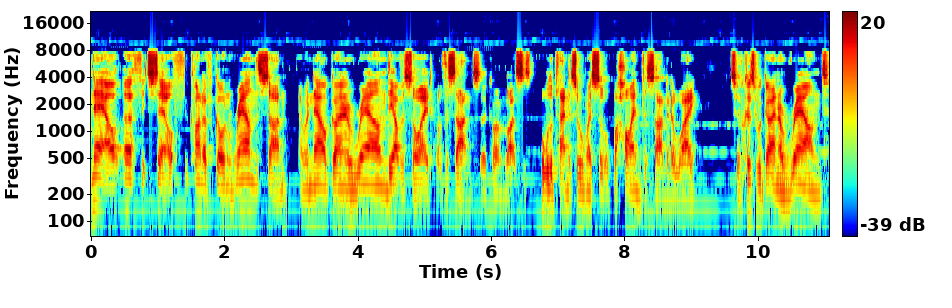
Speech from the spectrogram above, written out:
Now, Earth itself, we've kind of gone around the sun and we're now going around the other side of the sun. So, kind of like all the planets are almost sort of behind the sun in a way. So, because we're going around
